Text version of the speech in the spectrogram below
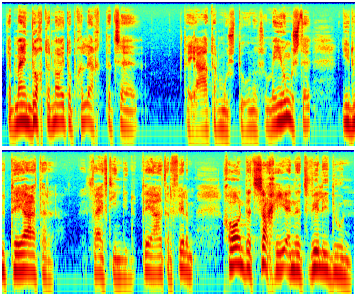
ik heb mijn dochter nooit opgelegd dat ze theater moest doen of zo. Mijn jongste, die doet theater. 15, die doet theater, film. Gewoon dat zag hij en dat wil hij doen.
